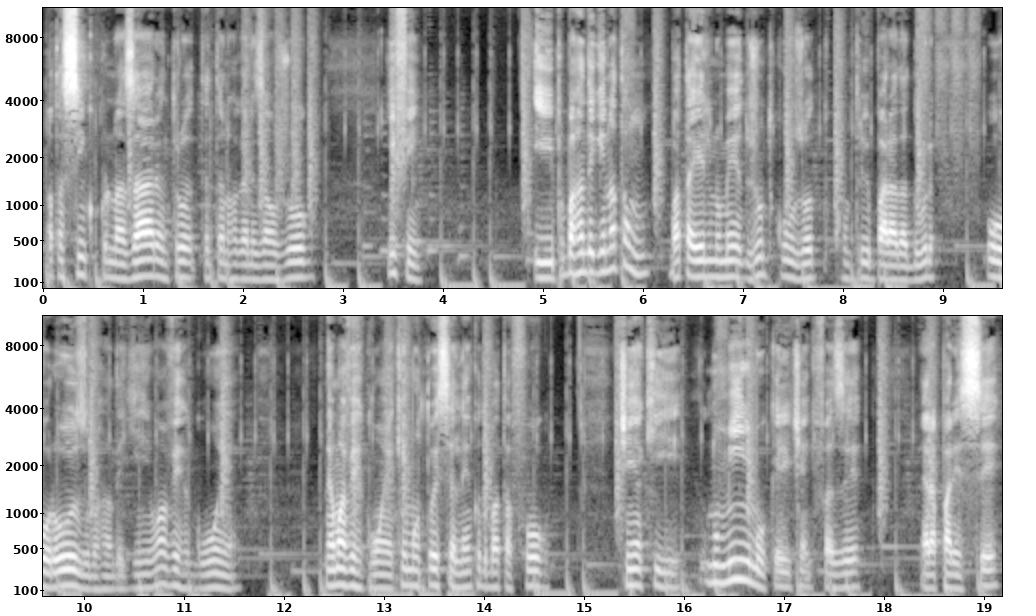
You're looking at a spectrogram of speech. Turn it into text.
Nota 5 para o Nazário, entrou tentando organizar o jogo. Enfim. E para o Barrandegui, nota 1. Bota ele no meio, junto com os outros, com o trio Parada Dura. Horroroso o Barrandegui, uma vergonha. É uma vergonha. Quem montou esse elenco do Botafogo tinha que, no mínimo que ele tinha que fazer, era aparecer,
